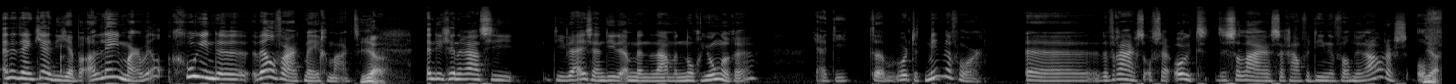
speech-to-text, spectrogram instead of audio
en dan denk jij, die hebben alleen maar wel groeiende welvaart meegemaakt. Ja. En die generatie die wij zijn, die met name nog jongeren, ja, die, daar wordt het minder voor. Eh, de vraag is of zij ooit de salarissen gaan verdienen van hun ouders. Of Ja.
